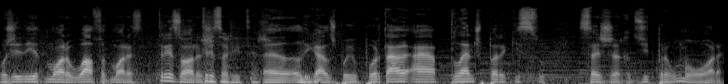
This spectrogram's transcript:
Hoje em dia demora, o Alfa demora 3 horas Três horitas. a, a ligar Uhum. Lisboa e o Porto. Há, há planos para que isso seja reduzido para uma hora.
